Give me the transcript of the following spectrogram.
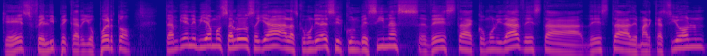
que es Felipe Carrillo Puerto. También enviamos saludos allá a las comunidades circunvecinas de esta comunidad, de esta, de esta demarcación,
